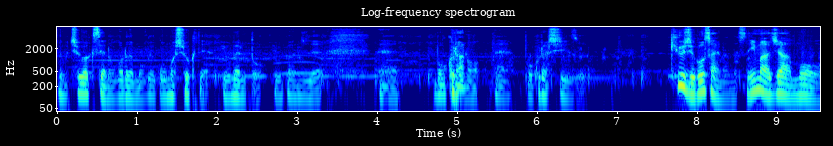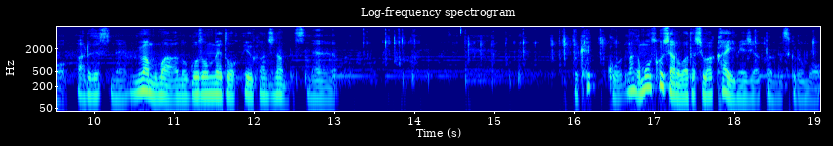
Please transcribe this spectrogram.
でも中学生の頃でも結構面白くて読めるという感じで、ね、僕らの、ね、僕らシリーズ。95歳なんですね。今じゃあもう、あれですね。今もまあ、あの、ご存命という感じなんですね。で結構、なんかもう少しあの私若いイメージがあったんですけども、ね、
